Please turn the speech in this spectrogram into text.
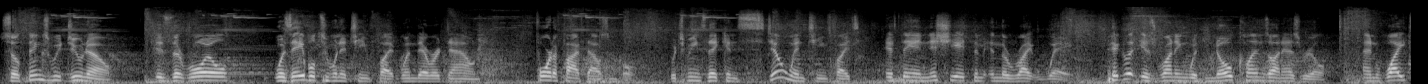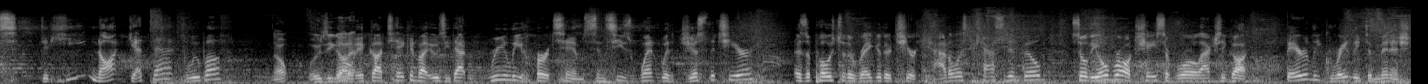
So things we do know is that Royal was able to win a team fight when they were down four to 5,000 gold, which means they can still win team fights if they initiate them in the right way. Piglet is running with no cleanse on Ezreal, and White's, did he not get that blue buff? Nope, Uzi No, got it. it. got taken by Uzi. That really hurts him since he's went with just the tier as opposed to the regular tier Catalyst Kassadin build. So the overall chase of Royal actually got fairly greatly diminished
